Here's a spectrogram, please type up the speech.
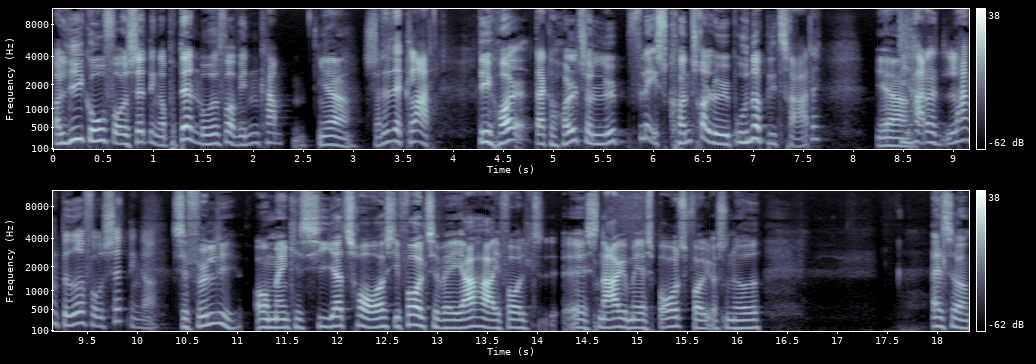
og lige gode forudsætninger på den måde for at vinde kampen, Ja. så er det da klart, det hold, der kan holde til at løbe flest kontraløb uden at blive trætte, Ja. de har da langt bedre forudsætninger. Selvfølgelig, og man kan sige, jeg tror også, i forhold til hvad jeg har, i forhold til øh, snakke med sportsfolk og sådan noget, altså,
